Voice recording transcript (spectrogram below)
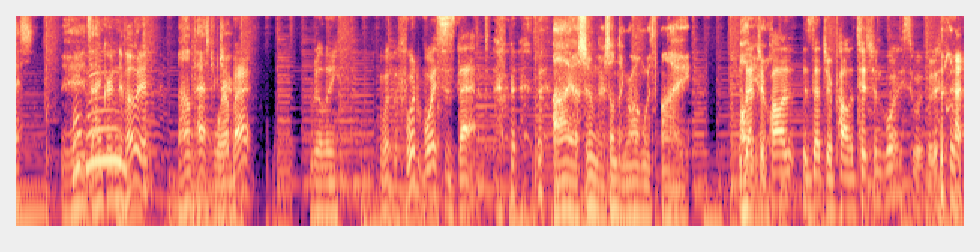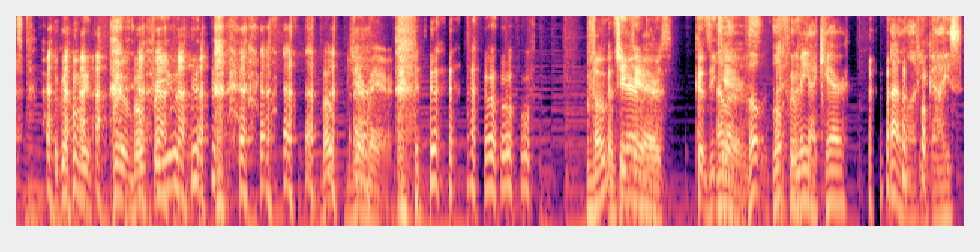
guys. It's Anchored and Devoted. I'm Pastor We're Jerry. back. Really? What, what voice is that? I assume there's something wrong with my is that your poli- is that your politician voice? What, what is that? We're going to we're vote for you. vote Jer Bear. Vote Because he Jer Bear. cares. Because he I love cares. Vote, vote for me. I care. I love you guys.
